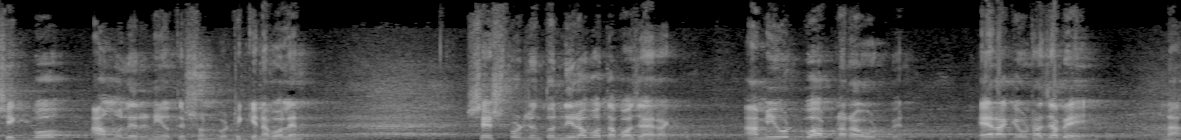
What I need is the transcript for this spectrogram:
শিখব, আমলের নিয়তে শুনব, ঠিক কিনা বলেন? শেষ পর্যন্ত নীরবতা বজায় রাখব। আমি উঠবো আপনারা উঠবেন। এর আগে ওঠা যাবে? না।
